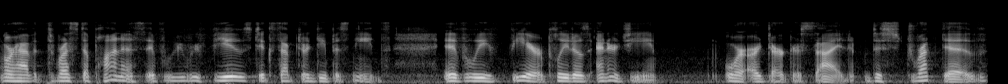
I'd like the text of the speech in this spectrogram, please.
or have it thrust upon us if we refuse to accept our deepest needs, if we fear Pluto's energy or our darker side. Destructive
